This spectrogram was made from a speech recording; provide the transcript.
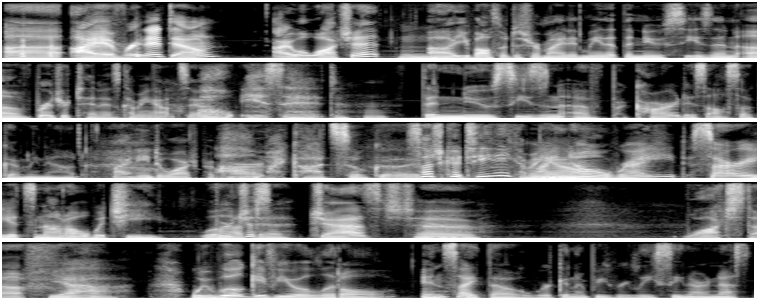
uh, I have written it down. I will watch it. Hmm. Uh, you've also just reminded me that the new season of Bridgerton is coming out soon. oh, is it? The new season of Picard is also coming out. I need to watch Picard. Oh my God, so good. Such good TV coming I out. I know, right? Sorry, it's not all witchy. We'll We're have just to. jazzed to watch stuff. Yeah. We will give you a little insight, though. We're going to be releasing our next,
